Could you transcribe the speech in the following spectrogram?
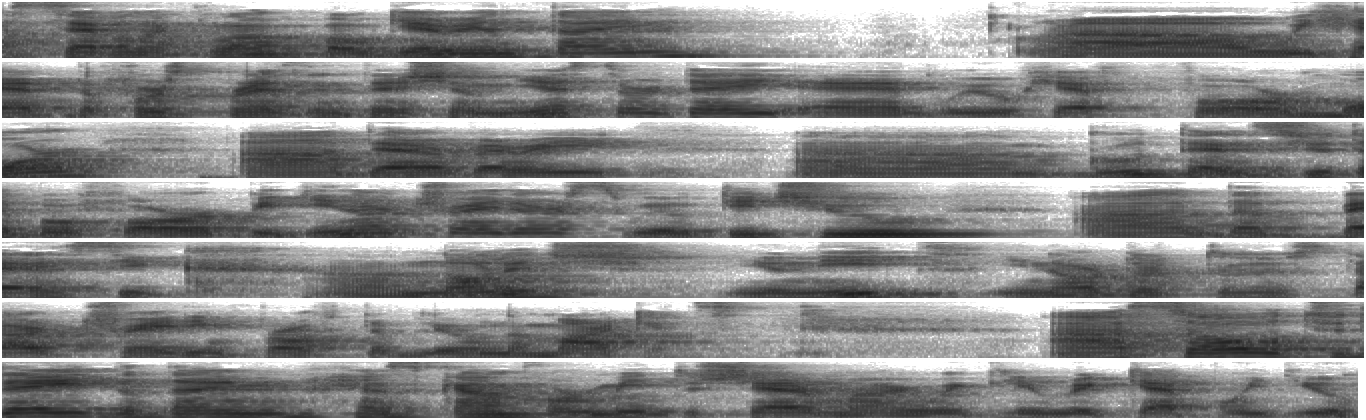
7 o'clock Bulgarian time. we had the first presentation yesterday and we will have four more. they're very uh, good and suitable for beginner traders. We'll teach you uh, the basic uh, knowledge you need in order to start trading profitably on the markets. Uh, so today the time has come for me to share my weekly recap with you.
